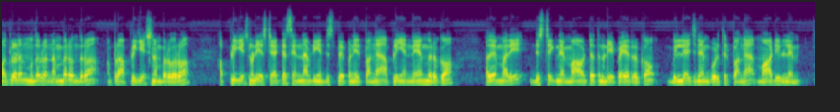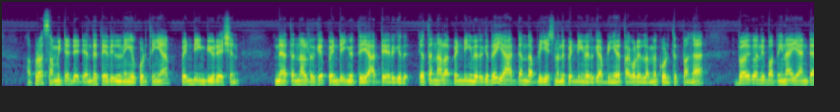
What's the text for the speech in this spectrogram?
மக்களுடன் முதல்வர் நம்பர் வந்துடும் அப்புறம் அப்ளிகேஷன் நம்பர் வரும். அப்ளிகேஷனுடைய ஸ்டேட்டஸ் என்ன அப்படின்னு டிஸ்ப்ளே பண்ணியிருப்பாங்க. அப்ளிகேஷன் நேம் இருக்கும். அதே மாதிரி டிஸ்ட்ரிக்ட் நேம் மாவட்டத்தினுடைய பெயர் இருக்கும். வில்லேஜ் நேம் கொடுத்துருப்பாங்க. மாடியூல் நேம் அப்புறம் சப்மிட்டட் டேட் எந்த தேதியில் நீங்கள் கொடுத்தீங்க? பெண்டிங் டியூரேஷன் இன்னும் எத்தனை நாள் இருக்குது பெண்டிங் வித் யார்கிட்ட இருக்குது. எத்தனை நாளாக பெண்டிங்கில் இருக்குது? யார்கிட்ட அந்த அப்ளிகேஷன் வந்து பெண்டிங்கில் இருக்குது அப்படிங்கிற தகவல் எல்லாமே கொடுத்துருப்பாங்க. இப்போ அதுக்கு வந்து பார்த்தீங்கன்னா என்கிட்ட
